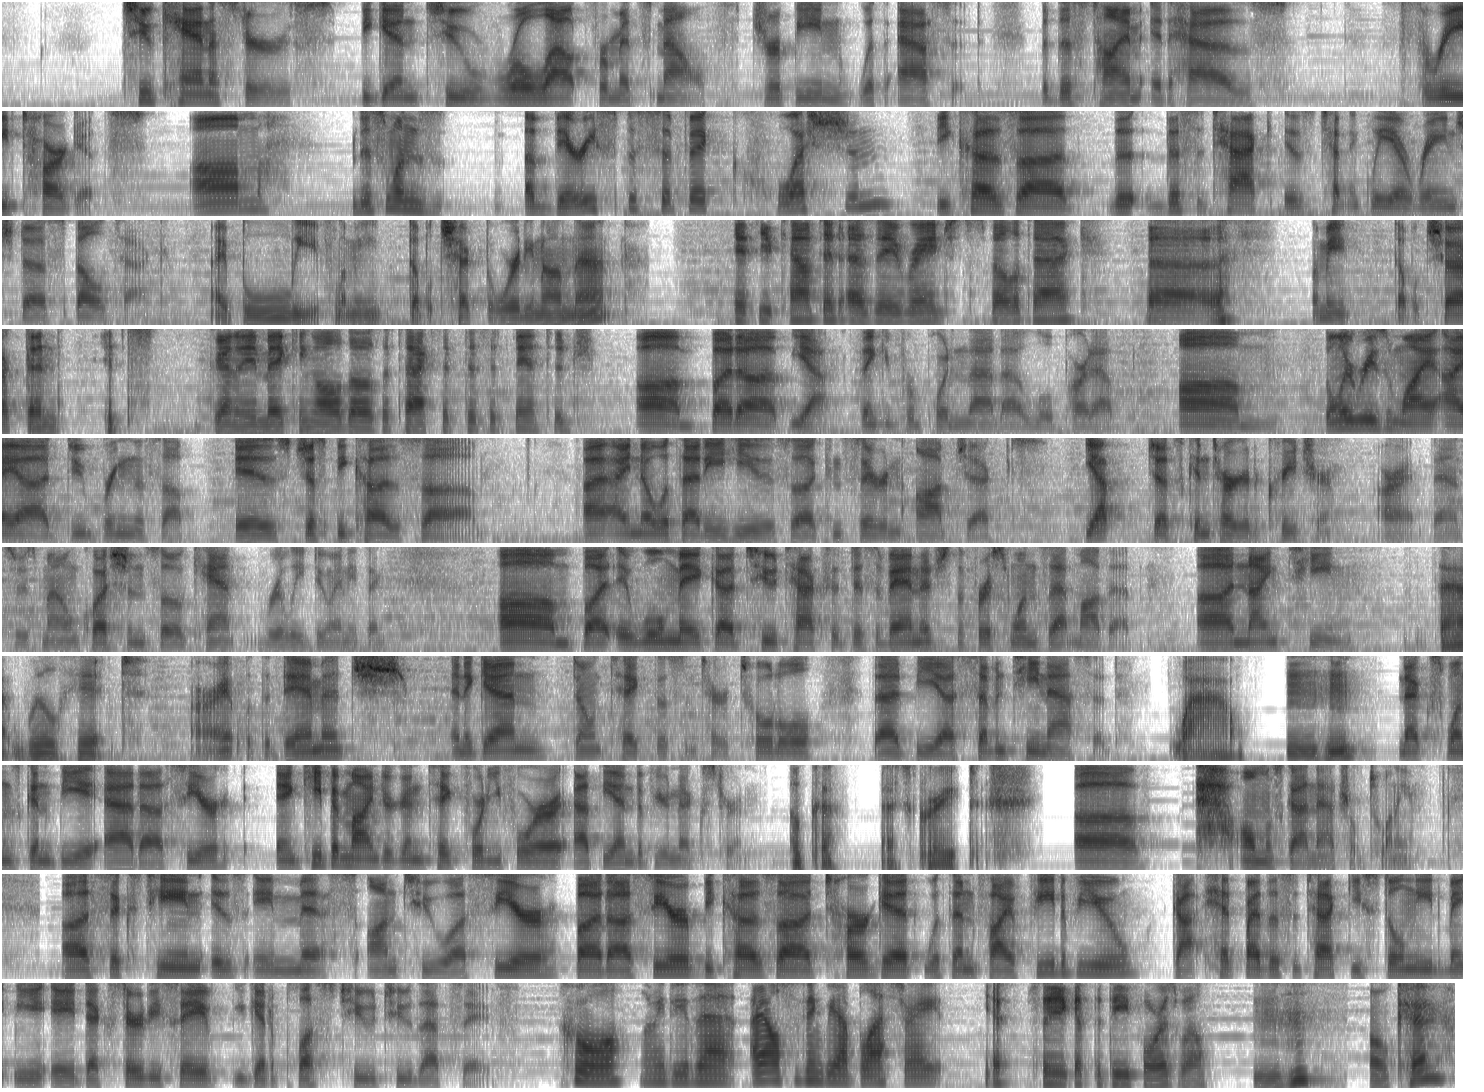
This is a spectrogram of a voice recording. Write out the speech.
two canisters begin to roll out from its mouth, dripping with acid. But this time it has three targets. Um, this one's a very specific question because uh, the this attack is technically a ranged uh, spell attack. I believe. Let me double check the wording on that. If you count it as a ranged spell attack, uh, Let me double check. then it's going to be making all those attacks at disadvantage. Um, but uh, yeah, thank you for pointing that uh, little part out. Um, The only reason why I uh, do bring this up is just because uh, I, I know with Eddie he is uh, considered an object. Yep, jets can target a creature. All right, that answers my own question, so it can't really do anything. Um, but it will make uh, two attacks at disadvantage. The first one's at Mavet. Uh, 19. That will hit. All right, with the damage. And again, don't take this entire total. That'd be a 17 acid. Wow. Mm-hmm. Next one's going to be at uh, Seer. And keep in mind, you're going to take 44 at the end of your next turn. Okay. That's great. Uh, almost got a natural 20. Uh, 16 is a miss onto uh, Seer. But uh, Seer, because uh, target within five feet of you got hit by this attack, you still need to make me a dexterity save. You get a plus two to that save. Cool. Let me do that. I also think we have bless, right? Yep. So you get the D4 as well. Mm-hmm. Okay.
